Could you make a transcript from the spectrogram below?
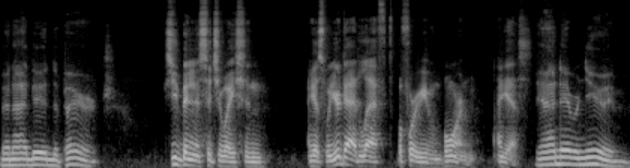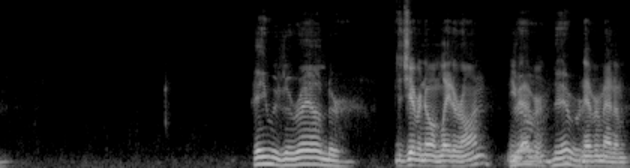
than I did the parents. Because you've been in a situation, I guess, well, your dad left before you were even born, I guess. Yeah, I never knew him. He was around her. Did you ever know him later on? You No, ever? Never. Never met him.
